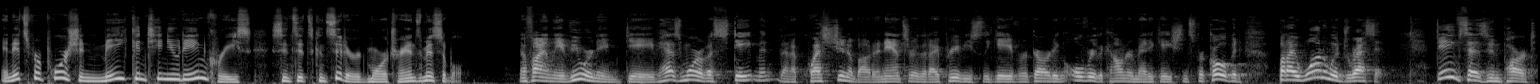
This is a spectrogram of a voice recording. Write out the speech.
and its proportion may continue to increase since it's considered more transmissible. Now, finally, a viewer named Dave has more of a statement than a question about an answer that I previously gave regarding over the counter medications for COVID, but I want to address it. Dave says, in part,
